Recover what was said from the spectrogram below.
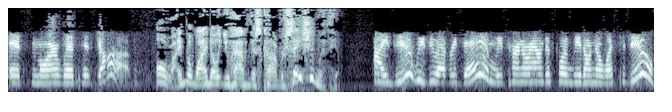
It's more with his job. All right, but why don't you have this conversation with him? I do. We do every day, and we turn around just going, we don't know what to do.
